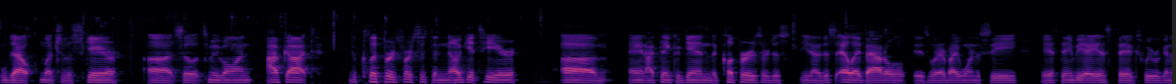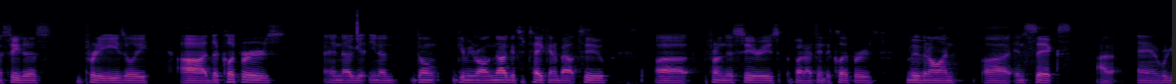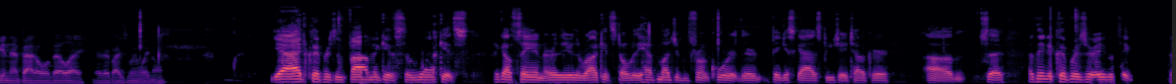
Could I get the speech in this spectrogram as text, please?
without much of a scare. Uh, so let's move on. I've got the Clippers versus the Nuggets here. Um, and I think again the Clippers are just you know this LA battle is what everybody wanted to see. If the NBA is fixed, we were going to see this pretty easily. Uh, the Clippers and Nugget, you know, don't get me wrong, Nuggets are taking about two uh, from this series, but I think the Clippers moving on uh, in six, uh, and we're getting that battle of LA that everybody's been waiting on. Yeah, I had Clippers in five against the Rockets. Like I was saying earlier, the Rockets don't really have much of a front court. Their biggest guy is PJ Tucker. Um, so I think the Clippers are able to.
